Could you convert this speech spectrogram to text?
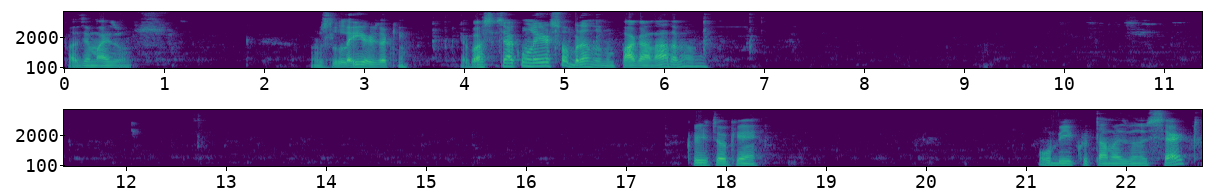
Fazer mais uns uns layers aqui. Eu gosto de ser com layer sobrando, não paga nada mesmo, né? Acreditou que o bico tá mais ou menos certo.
